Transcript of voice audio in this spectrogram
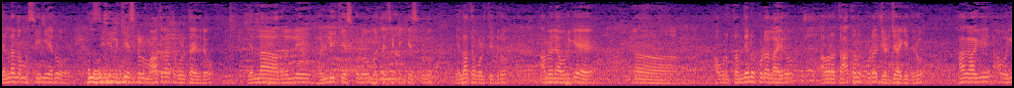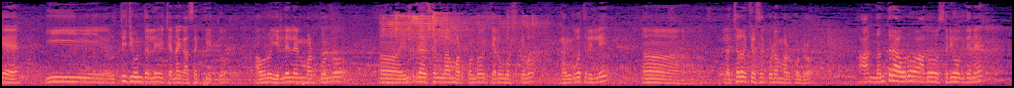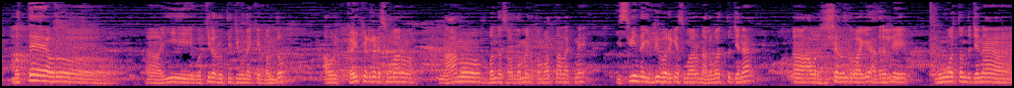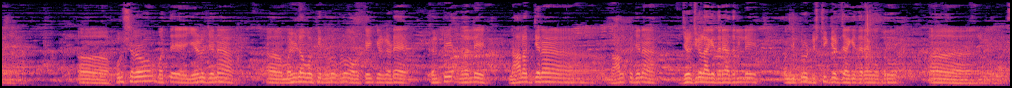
ಎಲ್ಲ ನಮ್ಮ ಸೀನಿಯರು ಸಿವಿಲ್ ಕೇಸ್ಗಳು ಮಾತ್ರ ತಗೊಳ್ತಾ ಇದ್ರು. ಎಲ್ಲ ಅದರಲ್ಲಿ ಹಳ್ಳಿ ಕೇಸ್ಗಳು ಮತ್ತು ಸಿಟಿ ಕೇಸ್ಗಳು ಎಲ್ಲ ತಗೊಳ್ತಿದ್ರು. ಆಮೇಲೆ ಅವ್ರಿಗೆ ಅವ್ರ ತಂದೆನೂ ಕೂಡ ಲಾಯರು, ಅವರ ತಾತನೂ ಕೂಡ ಜಡ್ಜ್ ಆಗಿದ್ದರು ಹಾಗಾಗಿ ಅವ್ರಿಗೆ ಈ ವೃತ್ತಿ ಜೀವನದಲ್ಲಿ ಚೆನ್ನಾಗಿ ಆಸಕ್ತಿ ಇತ್ತು. ಅವರು ಎಲ್ಲೆಲ್ಲೇ ಮಾಡಿಕೊಂಡು ಇಂಟರ್ನ್ಯಾಷನಲ್ ಮಾಡಿಕೊಂಡು, ಕೆಲವು ವರ್ಷಗಳು ಗಂಗೋತ್ರಿಲಿ ಲೆಕ್ಚರರ್ ಕೆಲಸ ಕೂಡ ಮಾಡಿಕೊಂಡ್ರು. ಆ ನಂತರ ಅವರು ಅದು ಸರಿ ಹೋಗ್ದೇ ಮತ್ತೆ ಅವರು ಈ ವಕೀಲ ವೃತ್ತಿ ಜೀವನಕ್ಕೆ ಬಂದು ಅವ್ರ ಕೈ ಕೆಳಗಡೆ ಸುಮಾರು ನಾನು ಬಂದ ಸಾವಿರದ ಒಂಬೈನೂರ ತೊಂಬತ್ನಾಲ್ಕನೇ ಇಸ್ವಿಯಿಂದ ಇಲ್ಲಿವರೆಗೆ ಸುಮಾರು ನಲವತ್ತು ಜನ ಅವರ ಶಿಷ್ಯರೊಂದವಾಗಿ ಅದರಲ್ಲಿ ಮೂವತ್ತೊಂದು ಜನ ಪುರುಷರು ಮತ್ತು ಏಳು ಜನ ಮಹಿಳಾ ವಕೀಲರುಗಳು ಅವ್ರ ಕೈ ಕೆಳಗಡೆ ಕಲಿತು ಅದರಲ್ಲಿ ನಾಲ್ಕು ಜನ ನಾಲ್ಕು ಜನ ಜಡ್ಜ್ಗಳಾಗಿದ್ದಾರೆ. ಅದರಲ್ಲಿ ಒಂದಿಬ್ಬರು ಡಿಸ್ಟಿಕ್ ಜಡ್ಜ್ ಆಗಿದ್ದಾರೆ ಒಬ್ಬರು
